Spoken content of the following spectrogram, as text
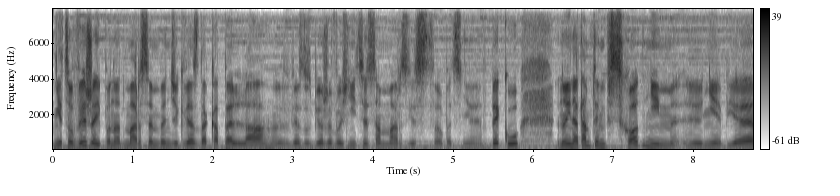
Nieco wyżej ponad Marsem będzie gwiazda Capella w gwiazdozbiorze Woźnicy. Sam Mars jest obecnie w Byku. No i na tamtym wschodnim y, niebie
